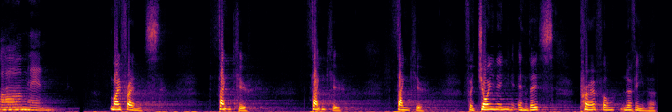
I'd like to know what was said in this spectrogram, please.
Amen. My friends, thank you, thank you, thank you for joining in this prayerful novena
